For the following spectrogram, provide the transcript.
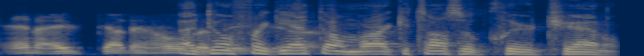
And I got a hold uh, of Don't the, forget, uh, though, Mark, it's also Clear Channel.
